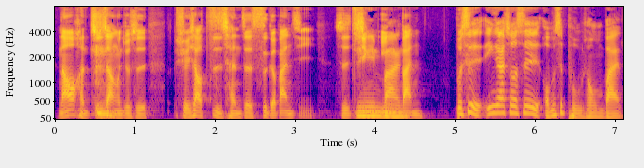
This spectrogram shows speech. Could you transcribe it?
然后很智障的就是学校自称这四个班级是精英班，不是，应该说是我们是普通班。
